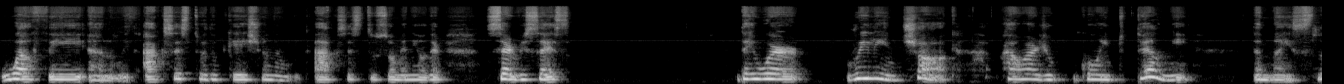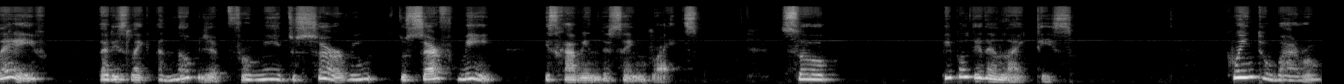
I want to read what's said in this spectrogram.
wealthy and with access to education and with access to so many other services, they were really in shock. How are you going to tell me that my slave, that is like an object for me to serve him, to serve me, is having the same rights? So people didn't like this. Quinto Varro,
